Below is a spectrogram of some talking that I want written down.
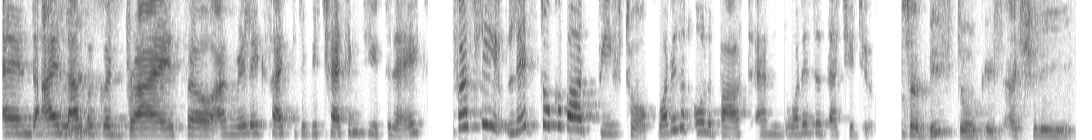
And I love yes. a good braai, so I'm really excited to be chatting to you today. Firstly, let's talk about Beef Talk. What is it all about, and what is it that you do? So, Beef Talk is actually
